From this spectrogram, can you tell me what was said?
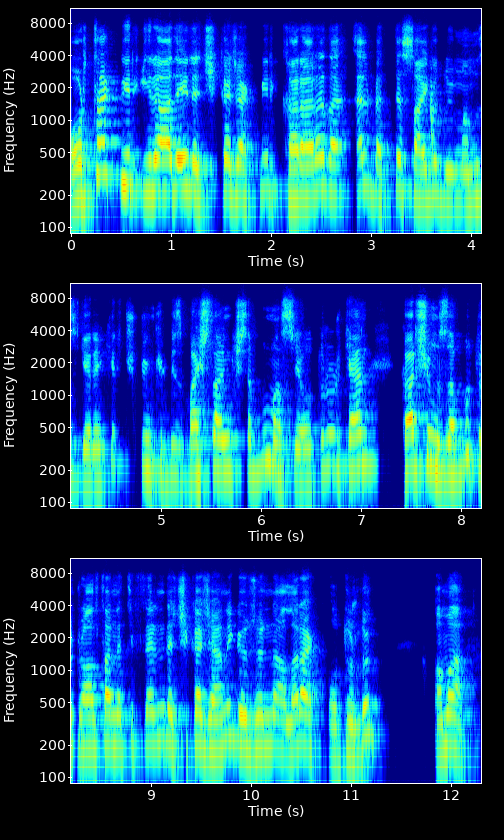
ortak bir iradeyle çıkacak bir karara da elbette saygı duymamız gerekir. Çünkü biz başlangıçta bu masaya otururken karşımıza bu tür alternatiflerin de çıkacağını göz önüne alarak oturduk. Ama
